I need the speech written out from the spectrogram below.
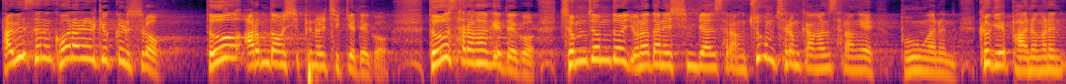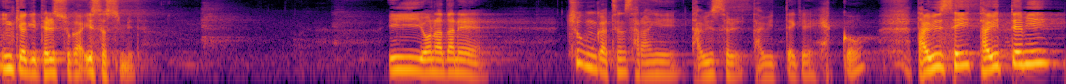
다윗은 고난을 겪을수록 더 아름다운 시편을 짓게 되고 더 사랑하게 되고 점점 더 요나단의 신비한 사랑, 죽음처럼 강한 사랑에 부응하는 거기에 반응하는 인격이 될 수가 있었습니다. 이 요나단의 죽음 같은 사랑이 다윗을 다윗되게 했고 다윗의 다윗됨이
